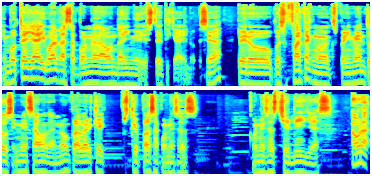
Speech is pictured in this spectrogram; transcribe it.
en, botella, igual hasta por una onda ahí medio estética y lo que sea. Pero pues falta como experimentos en esa onda, ¿no? Para ver qué, pues, qué pasa con esas, con esas chelillas. Ahora,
